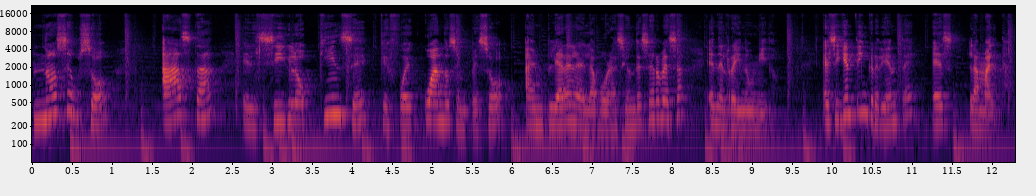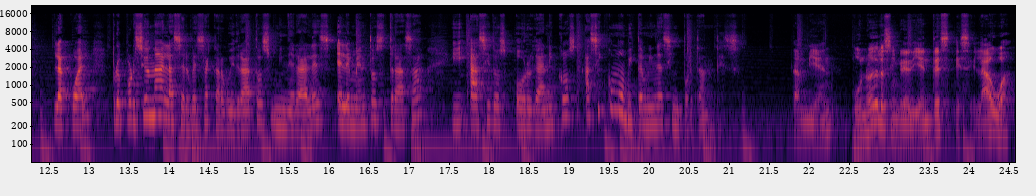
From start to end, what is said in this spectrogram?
no se usó hasta el siglo XV, que fue cuando se empezó a emplear en la elaboración de cerveza en el Reino Unido. El siguiente ingrediente es la malta, la cual proporciona a la cerveza carbohidratos, minerales, elementos traza y ácidos orgánicos, así como vitaminas importantes. También, uno de los ingredientes es el agua.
